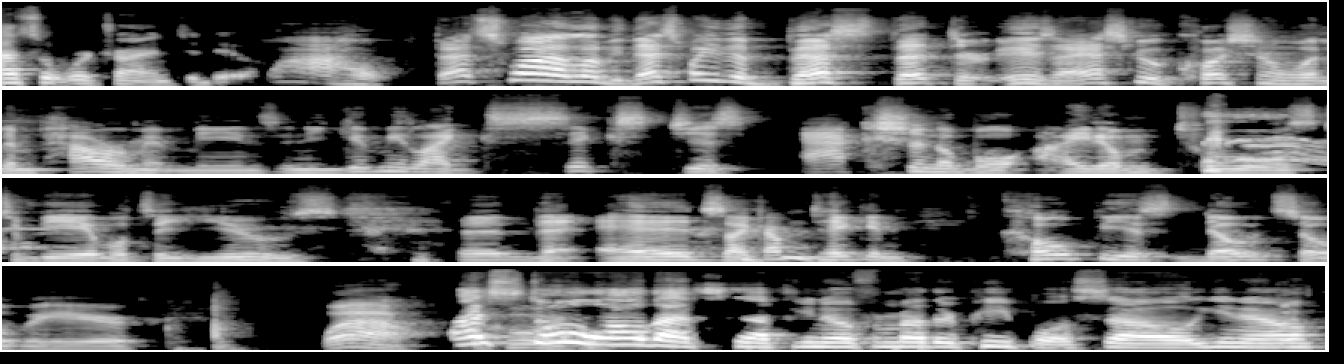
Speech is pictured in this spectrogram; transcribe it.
that's what we're trying to do. Wow, that's why I love you. That's why you're the best that there is. I ask you a question on what empowerment means, and you give me like six just actionable item tools to be able to use. Uh, The edge, like I'm taking copious notes over here. Wow, I Cori. stole all that stuff, you know, from other people. So, you know,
